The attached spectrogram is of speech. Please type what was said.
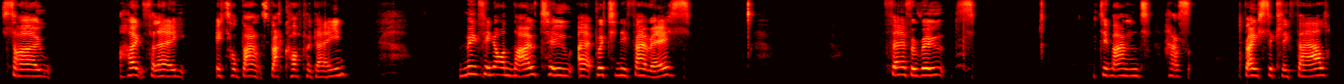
So hopefully it'll bounce back up again. Moving on now to uh, Brittany Ferries further routes demand has basically fell.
